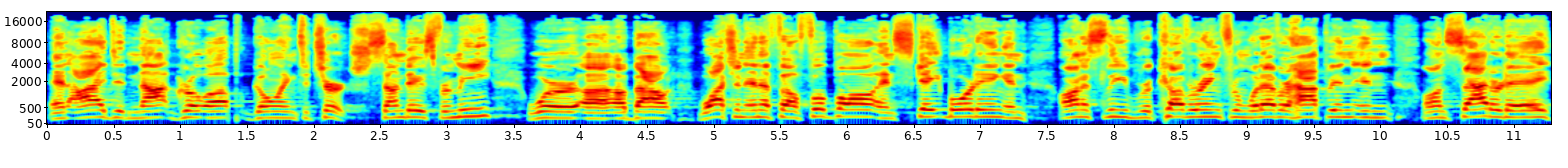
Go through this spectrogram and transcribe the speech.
and I did not grow up going to church. Sundays for me were uh, about watching NFL football and skateboarding, and honestly recovering from whatever happened in on Saturday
